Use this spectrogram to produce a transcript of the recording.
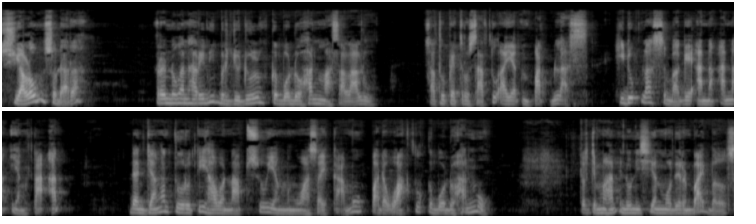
Shalom saudara. Renungan hari ini berjudul Kebodohan Masa Lalu. 1 Petrus 1 ayat 14. Hiduplah sebagai anak-anak yang taat dan jangan turuti hawa nafsu yang menguasai kamu pada waktu kebodohanmu. Terjemahan Indonesian Modern Bible 1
